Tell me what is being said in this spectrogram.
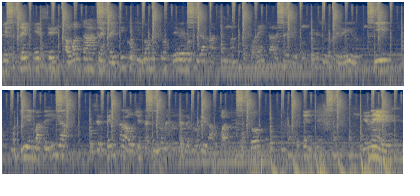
16S, aguanta 35 kilómetros de velocidad máxima o 40, depende porque eso es lo que he leído. Y, y en batería 70 a 80 kilómetros de recorrido. Un motor potente. Tiene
